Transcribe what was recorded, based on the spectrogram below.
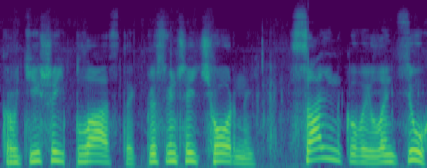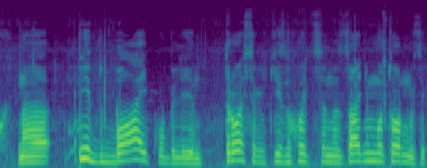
крутіший пластик, плюс він ще й чорний. Сальниковий ланцюг на підбайку, блін. Тросик, який знаходиться на задньому тормозі,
